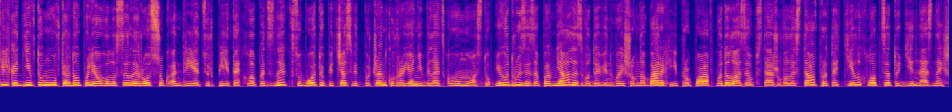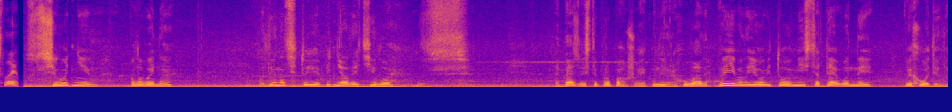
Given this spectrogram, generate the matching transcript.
Кілька днів тому в Тернополі оголосили розшук Андрія Цюрпіти. Хлопець зник в суботу під час відпочинку в районі Білецького мосту. Його друзі запевняли, з води він вийшов на берег і пропав. Водолази обстежували став, проте тіло хлопця тоді не знайшли. Сьогодні половина 11-ї підняли тіло з безвісти пропавшого, як вони рахували. Виявили його від того місця, де вони виходили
